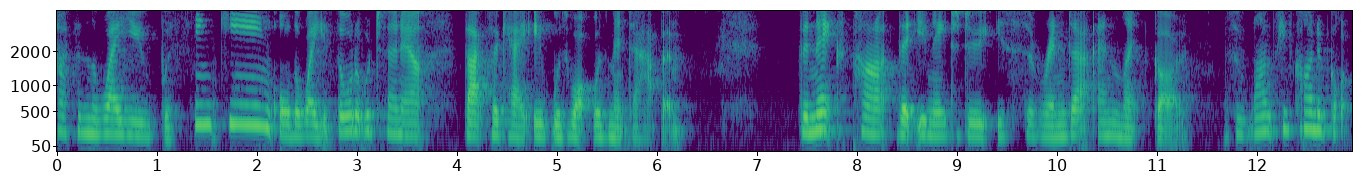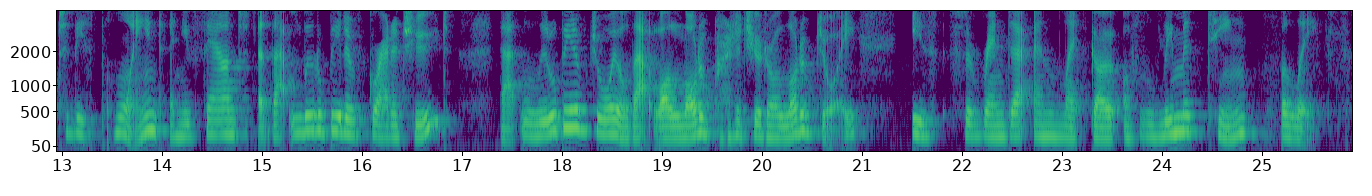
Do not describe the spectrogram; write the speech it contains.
happen the way you were thinking or the way you thought it would turn out, that's okay. It was what was meant to happen. The next part that you need to do is surrender and let go. So once you've kind of got to this point and you've found that little bit of gratitude, that little bit of joy, or that a lot of gratitude or a lot of joy, is surrender and let go of limiting beliefs.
